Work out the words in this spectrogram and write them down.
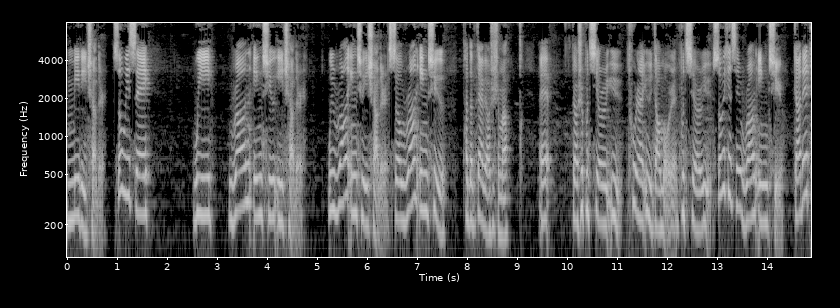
meet each other. So we say, we run into each other. We run into each other. So run into 它的代表是什么？哎，表示不期而遇，突然遇到某人，不期而遇。So we can say run into. Got it?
